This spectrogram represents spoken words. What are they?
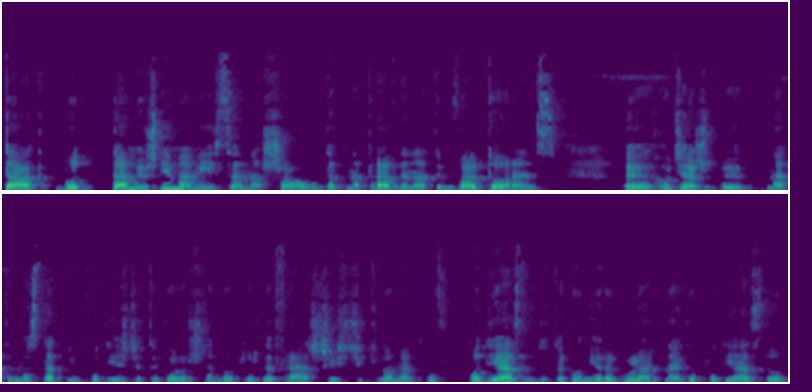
Tak, bo tam już nie ma miejsca na show, tak naprawdę, na tym Val Thorens, e, chociażby na tym ostatnim podjeździe tegorocznego Tour de France, 30 kilometrów podjazdu do tego nieregularnego podjazdu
